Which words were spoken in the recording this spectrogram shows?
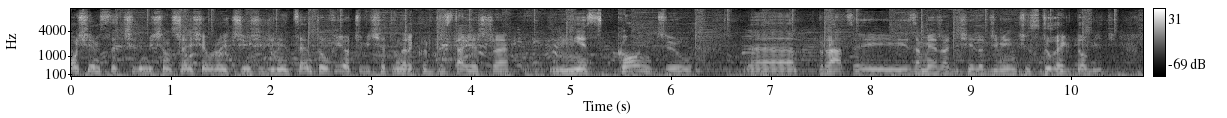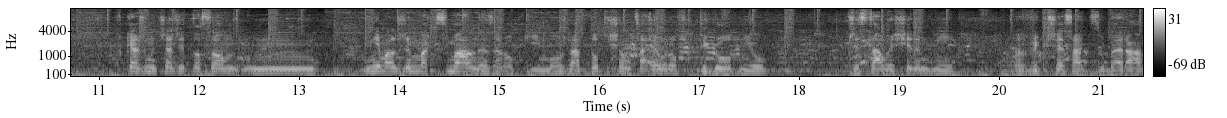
876 euro i 39 centów i oczywiście ten rekordzista jeszcze nie skończył e, pracy i zamierza dzisiaj do 9 stówek dobić. W każdym razie to są mm, niemalże maksymalne zarobki. Można do 1000 euro w tygodniu przez całe 7 dni wykrzesać z Ubera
